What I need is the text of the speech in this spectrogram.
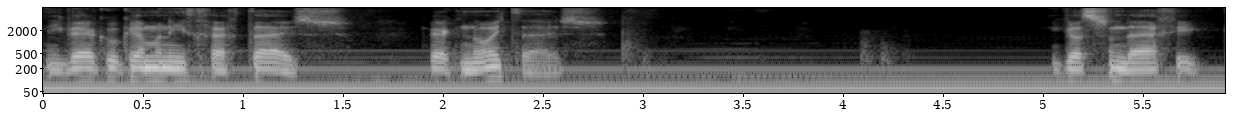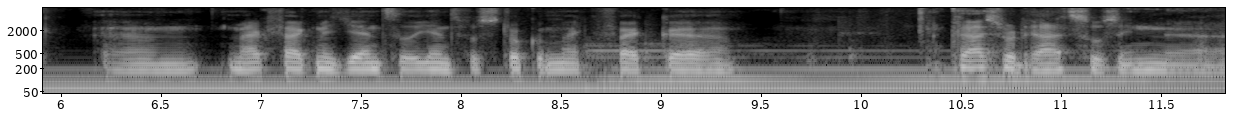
Ik werk ook helemaal niet graag thuis. Ik werk nooit thuis. Ik was vandaag, ik ehm, maak vaak met Jentel, Jentel van Stokken, maak vaak eh kruiswoordraadsels in, eh,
